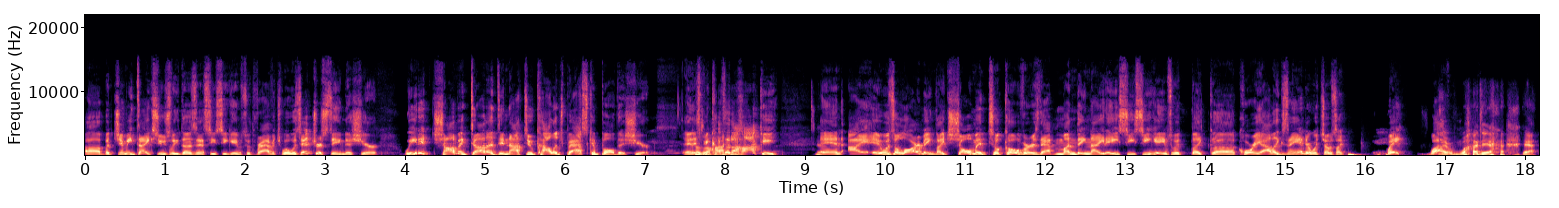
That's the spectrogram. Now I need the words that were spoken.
Uh, but Jimmy Dykes usually does SEC games with Ravech. What was interesting this year, we did, Sean McDonough did not do college basketball this year. And it's Because of of the hockey. And I, it was alarming. Like Shulman took over as that Monday night ACC games with like uh, Cory Alexander, which I was like, wait, what? What? Yeah, yeah.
